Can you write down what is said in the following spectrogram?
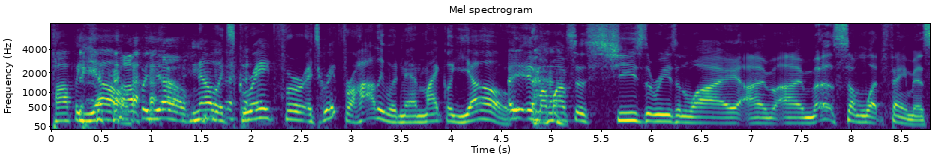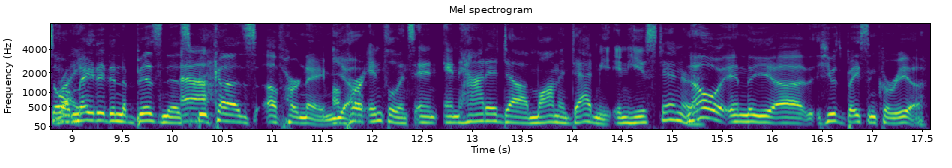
Papa Yo. Papa Yo. No, it's great for it's great for Hollywood, man. Michael Yo. And my mom says she's the reason why I'm I'm uh, somewhat famous or Right. made it in the business Ah. because of her name. Of Yo. her influence, and and how did uh, mom and dad meet in Houston? Or? No, in the uh, he was based in Korea.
